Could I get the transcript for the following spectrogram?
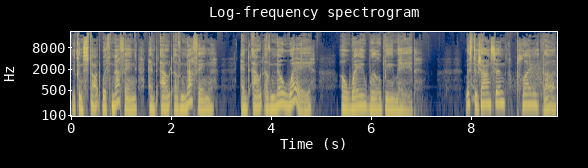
You can start with nothing, and out of nothing, and out of no way, a way will be made. Mr. Johnson, play the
